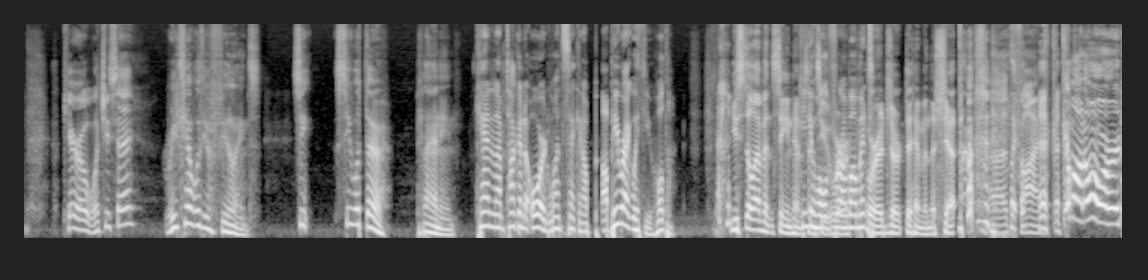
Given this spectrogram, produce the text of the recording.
Kiro, what you say? Reach out with your feelings. See see what they're planning. Cannon, I'm talking to Ord. One second. I'll, I'll be right with you. Hold on. you still haven't seen him. Can you since hold for a were- moment? Were a jerk to him in the ship. Uh, it's fine. Come on, Ord.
